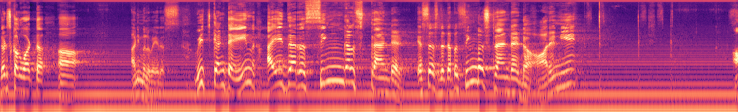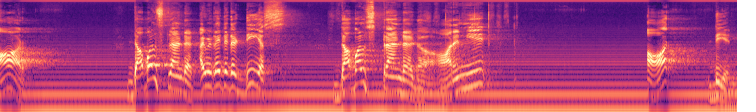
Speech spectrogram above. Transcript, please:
That is called what? Uh, animal virus, which contain either a single stranded, SS, that a single stranded RNA or double stranded, I will write it as DS, double stranded RNA or DNA.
